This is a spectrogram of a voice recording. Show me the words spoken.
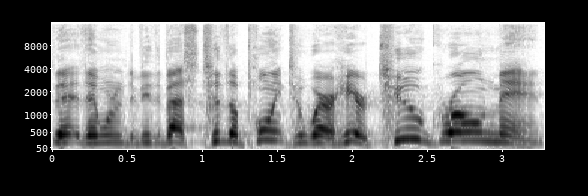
they, they wanted to be the best to the point to where here, two grown men,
